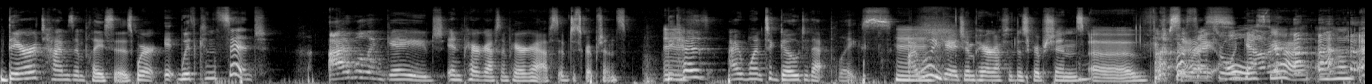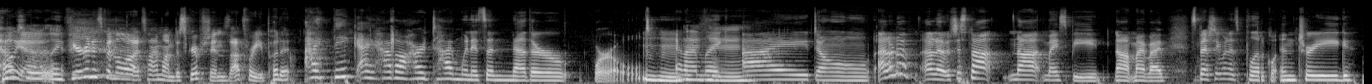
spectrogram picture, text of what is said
There are times and places where, it, with consent, I will engage in paragraphs and paragraphs of descriptions because I want to go to that place. I will engage in paragraphs of descriptions of Sexual holes, encounter. yeah. Uh-huh. Hell yeah. Absolutely. If you're going to spend a lot of time on descriptions, that's where you put it. I think I have a hard time when it's another world, Mm-hmm. and I'm like, I don't, I don't know, I don't know. It's just not not my speed, not my vibe, especially when it's political intrigue.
